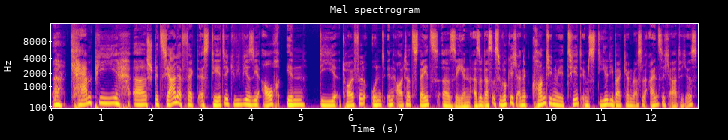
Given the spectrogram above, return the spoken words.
äh, campy äh, Spezialeffekt-Ästhetik, wie wir sie auch in die Teufel und in Altered States äh, sehen. Also das ist wirklich eine Kontinuität im Stil, die bei Ken Russell einzigartig ist.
